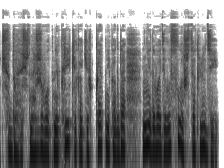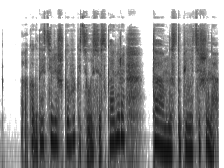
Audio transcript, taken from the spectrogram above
Чудовищные животные крики, каких Кэт никогда не доводилось слышать от людей. А когда тележка выкатилась из камеры, там наступила тишина.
